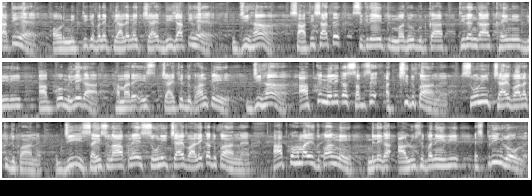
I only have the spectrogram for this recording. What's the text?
जाती है और मिट्टी के बने प्याले में चाय दी जाती है। जी हाँ साथ ही साथ सिगरेट, मधु, गुटखा, तिरंगा, खैनी, बीड़ी आपको मिलेगा हमारे इस चाय की दुकान पे। जी हाँ आपके मेले का सबसे अच्छी दुकान सोनी चाय वाला की दुकान। जी, सही सुना आपने, सोनी चाय वाले का दुकान। आपको हमारी दुकान में मिलेगा आलू से बनी हुई स्प्रिंग रोल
